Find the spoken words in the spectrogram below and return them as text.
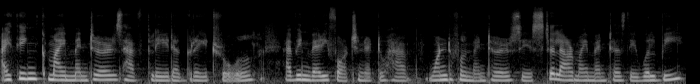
I think my mentors have played a great role. I've been very fortunate to have wonderful mentors. They still are my mentors. They will be.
